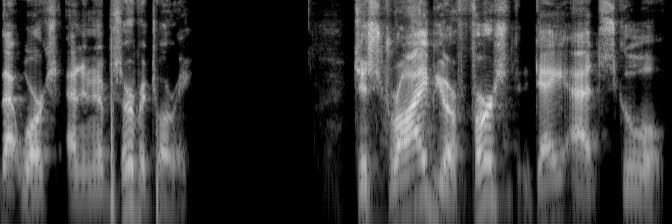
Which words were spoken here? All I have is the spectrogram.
that works at an observatory. Describe your first day at school.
